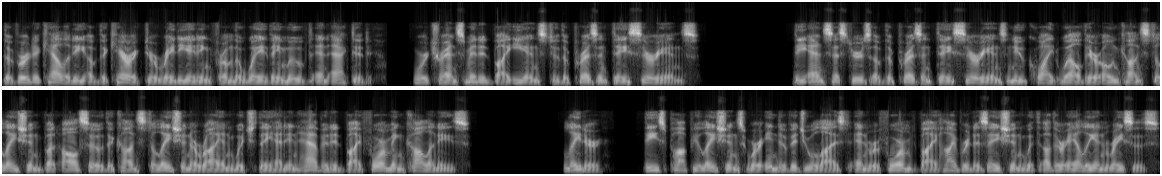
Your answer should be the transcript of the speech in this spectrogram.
the verticality of the character radiating from the way they moved and acted, were transmitted by eons to the present-day Sirians. The ancestors of the present-day Sirians knew quite well their own constellation but also the constellation Orion which they had inhabited by forming colonies. Later, these populations were individualized and reformed by hybridization with other alien races.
